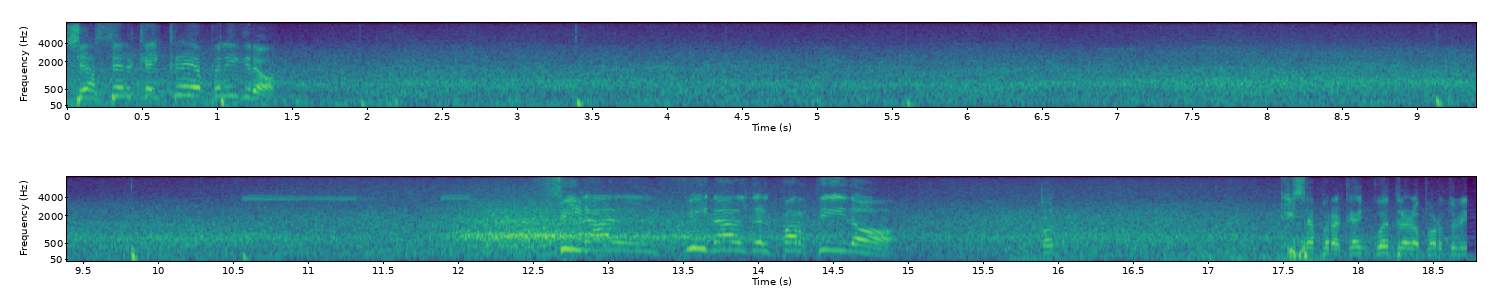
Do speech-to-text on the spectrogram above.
Se acerca y crea peligro. Final, final del partido. Quizá por acá encuentre la oportunidad.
